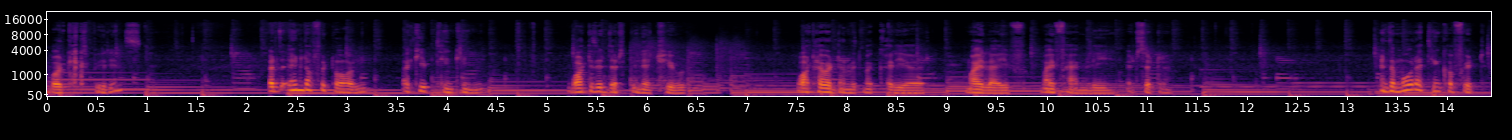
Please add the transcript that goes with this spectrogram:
work experience. At the end of it all, I keep thinking, what is it that's been achieved? What have I done with my career, my life, my family, etc.? And the more I think of it,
